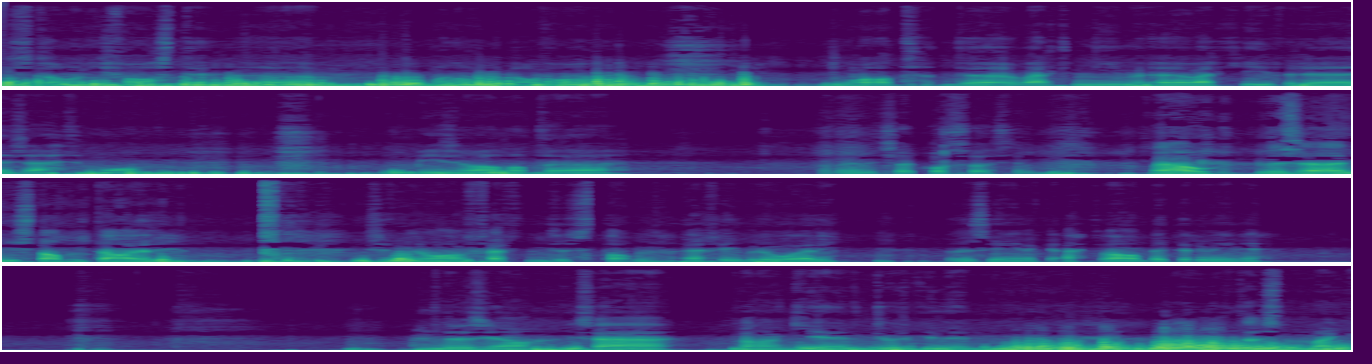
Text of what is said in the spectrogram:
Het staat nog niet vast. hè. Ehm, maar dan moet ik afwachten wat eh, werkgever eh, zegt. Maar ik weet wel dat, eh dat het een stuk kost zijn. Ja, dus eh, die stappenteller. Zit nu al aan 15 stappen in februari. Dat is eigenlijk echt wel bitter weinig. Dus ja, ik ga nog een keer een toertje doen. En ondertussen ben ik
